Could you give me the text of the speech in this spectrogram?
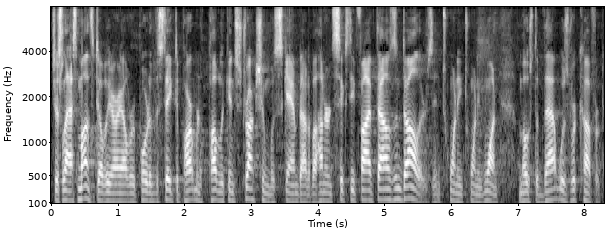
Just last month, WRAL reported the State Department of Public Instruction was scammed out of $165,000 in 2021. Most of that was recovered.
